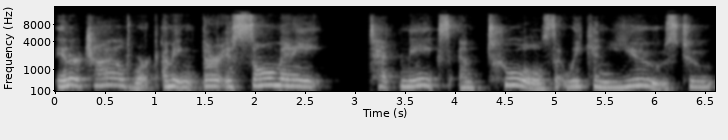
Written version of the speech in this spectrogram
inner child work. I mean, there is so many techniques and tools that we can use to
